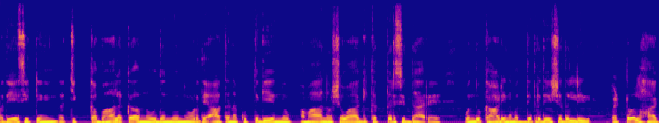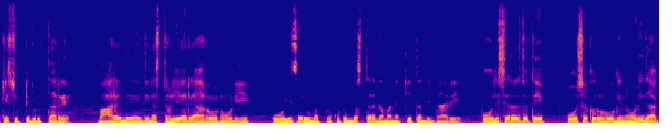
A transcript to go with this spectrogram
ಅದೇ ಸಿಟ್ಟಿನಿಂದ ಚಿಕ್ಕ ಬಾಲಕ ಅನ್ನುವುದನ್ನು ನೋಡದೆ ಆತನ ಕುತ್ತಿಗೆಯನ್ನು ಅಮಾನುಷವಾಗಿ ಕತ್ತರಿಸಿದ್ದಾರೆ. ಒಂದು ಕಾಡಿನ ಮಧ್ಯಪ್ರದೇಶದಲ್ಲಿ ಪೆಟ್ರೋಲ್ ಹಾಕಿ ಸುಟ್ಟಿಬಿಡುತ್ತಾರೆ. ಮಾರನೇ ದಿನ ಸ್ಥಳೀಯರ್ಯಾರೋ ನೋಡಿ ಪೊಲೀಸರು ಮತ್ತು ಕುಟುಂಬಸ್ಥರ ಗಮನಕ್ಕೆ ತಂದಿದ್ದಾರೆ. ಪೊಲೀಸರ ಜೊತೆ ಪೋಷಕರು ಹೋಗಿ ನೋಡಿದಾಗ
